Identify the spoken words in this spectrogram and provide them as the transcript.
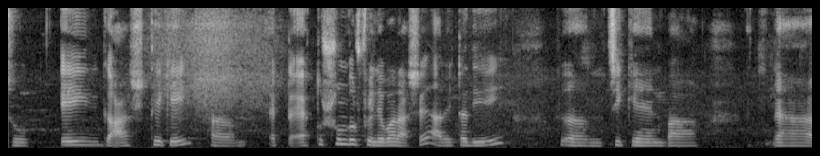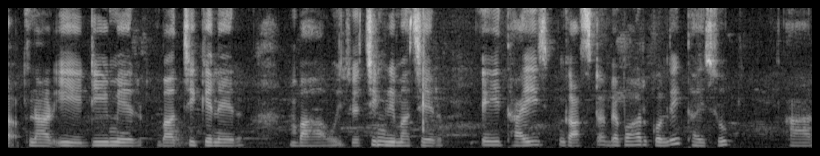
স্যুপ, এই ঘাস থেকেই একটা এত সুন্দর ফ্লেভার আসে। আর এটা দিয়েই চিকেন বা আপনার ই ডিমের বা চিকেনের বা ওই যে চিংড়ি মাছের, এই থাই গাছটা ব্যবহার করলেই থাই স্যুপ আর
